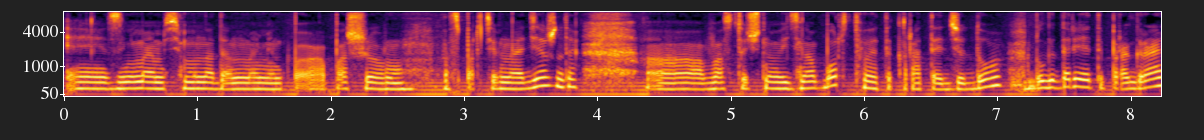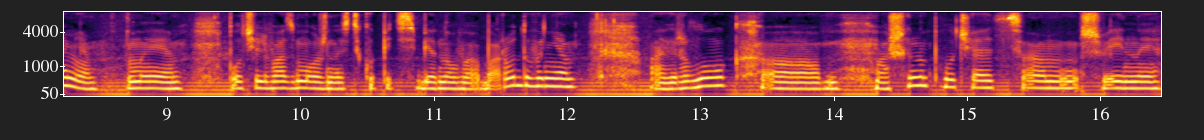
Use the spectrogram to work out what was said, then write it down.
И занимаемся мы на данный момент пошивом спортивной одежды, а, восточного единоборства, это карате-дзюдо. Благодаря этой программе мы получили возможность купить себе новое оборудование, оверлок, а, машины, получается, швейные.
